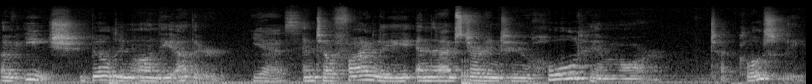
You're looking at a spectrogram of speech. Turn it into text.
of each building on the other. Yes. Until finally, and then I'm starting to hold him more t- closely.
